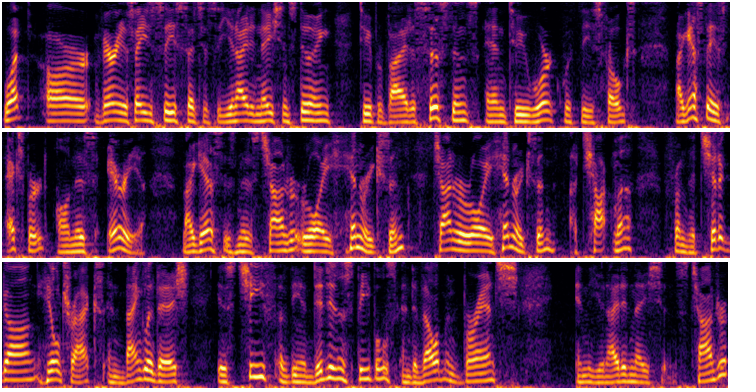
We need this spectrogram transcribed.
What are various agencies, such as the United Nations, doing to provide assistance and to work with these folks? My guest is an expert on this area. My guest is Ms. Chandra Roy Henriksen. Chandra Roy Henriksen, a Chakma from the Chittagong Hill Tracts in Bangladesh, is chief of the Indigenous Peoples and Development Branch in the United Nations. Chandra,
